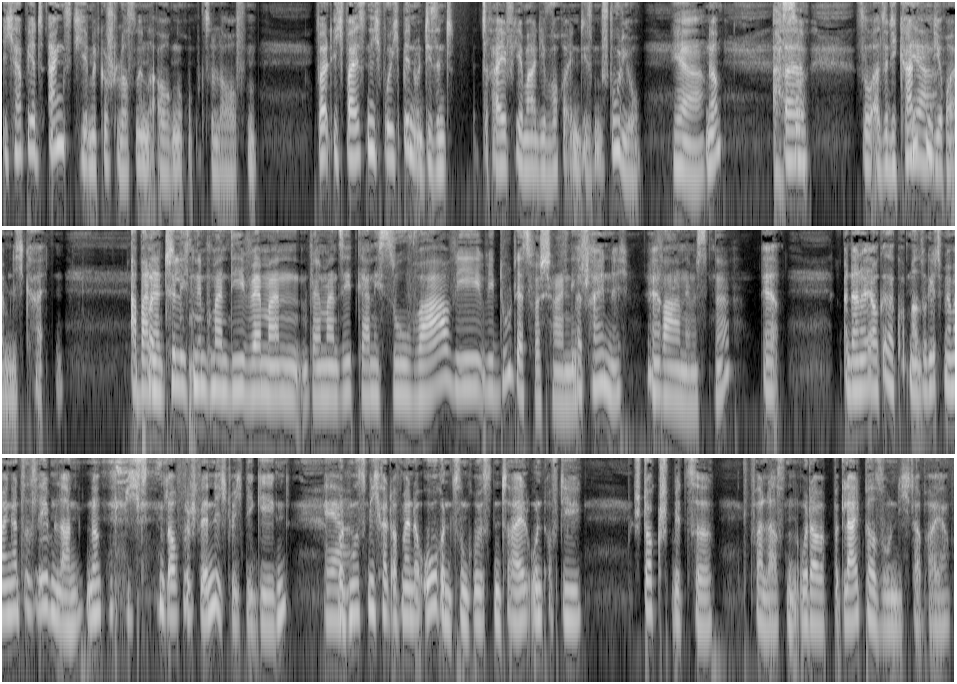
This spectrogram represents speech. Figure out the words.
ich habe jetzt Angst, hier mit geschlossenen Augen rumzulaufen. Weil ich weiß nicht, wo ich bin. Und die sind drei, viermal die Woche in diesem Studio. Ja. Ne? Ach so. Äh, so, also die kannten Ja. die Räumlichkeiten. Aber und- natürlich nimmt man die, wenn man, wenn man sieht, gar nicht so wahr, wie, wie du das wahrscheinlich Wahrscheinlich. Ja. wahrnimmst, ne? ja. Und dann habe ich auch gesagt, guck mal, so geht's mir mein ganzes Leben lang. Ne? Ich laufe ständig durch die Gegend Ja. und muss mich halt auf meine Ohren zum größten Teil und auf die Stockspitze verlassen oder Begleitpersonen, die ich dabei habe.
